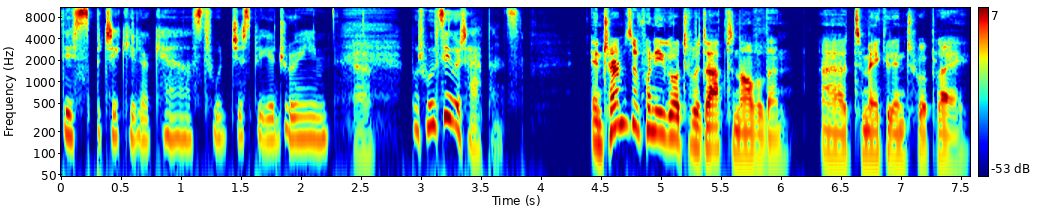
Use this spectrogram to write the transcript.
this particular cast would just be a dream. Yeah. But we'll see what happens. In terms of when you go to adapt a novel, then uh, to make it into a play,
